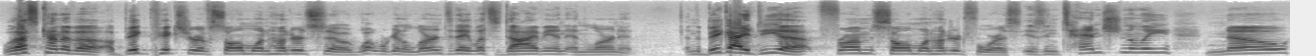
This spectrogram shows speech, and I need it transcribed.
Well, that's kind of a, a big picture of Psalm 100. So, what we're going to learn today, let's dive in and learn it. And the big idea from Psalm 100 for us is intentionally know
